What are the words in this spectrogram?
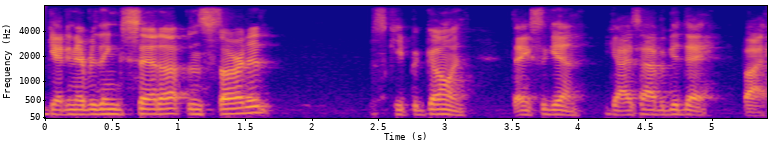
getting everything set up and started. Let's keep it going. Thanks again. You guys have a good day. Bye.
